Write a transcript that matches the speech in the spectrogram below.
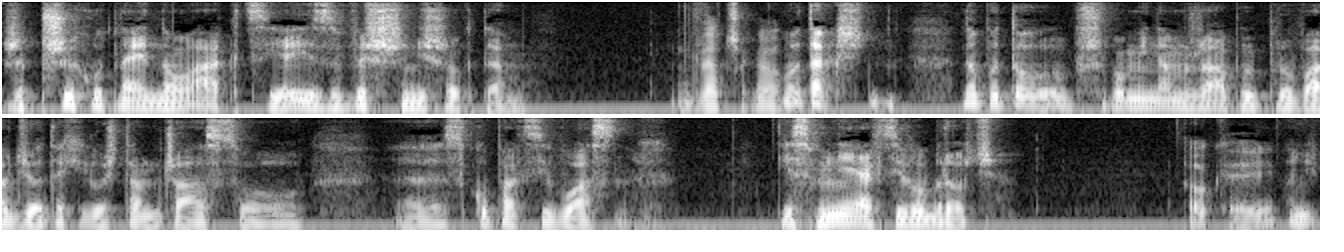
że przychód na jedną akcję jest wyższy niż rok temu. Dlaczego? No tak, no bo to przypominam, że Apple prowadzi od jakiegoś tam czasu e, skup akcji własnych. Jest mniej akcji w obrocie. Okej. Okay. Oni,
